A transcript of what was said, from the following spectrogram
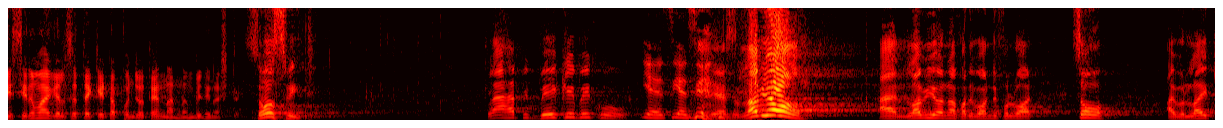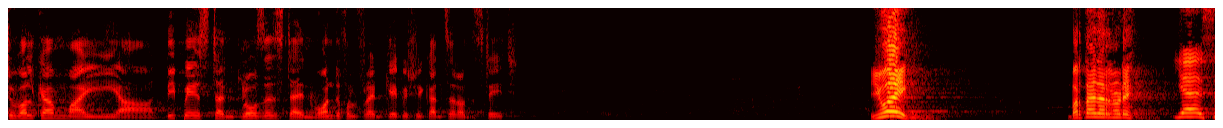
ಈ ಸಿನಿಮಾ ಗೆಲ್ಸುತ್ತೆ ಕೆಟ್ಟಪ್ಪನ ಜೊತೆ ನಾನು ನಂಬಿದ್ದೀನಿ ಅಷ್ಟೇ. ಸೋ ಸ್ವೀಟ್ ಕ್ಲಾಪ್ ಬೇಕೇ ಬೇಕು. Yes yes yes love you all. Love you you, for the wonderful what word. I would like to welcome my uh, deepest and closest and wonderful friend KP Shrikant sir on the stage. U I ಬರ್ತಾ ಇದಾರೆ ನೋಡಿ. ಎಸ್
